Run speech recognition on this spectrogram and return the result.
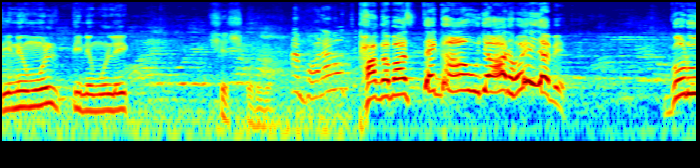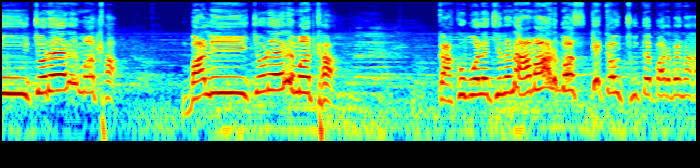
তৃণমূল তৃণমূলেই শেষ করবে। ঠগবাজতে গাঁ উজাড় হয়ে যাবে। গরু চোরের মাথা। বালি চোরের মাথা। কাকু বলেছিলেন, আমার বসকে কেউ ছুতে পারবে না।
